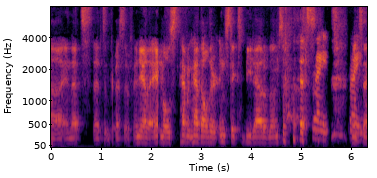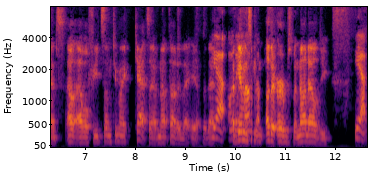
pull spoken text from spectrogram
Uh, and that's that's impressive. And yeah, the animals haven't had all their instincts beat out of them, so that's right. Right. Makes sense. I'll, I will feed some to my cats. I have not thought of that yet, but that, yeah, oh, I've given some them. other herbs, but not algae. Yeah,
